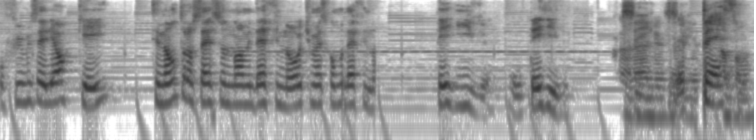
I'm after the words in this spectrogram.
o filme seria ok se não trouxesse o nome Death Note, mas como Death Note. Terrível. é Terrível. Caralho, É sim, tá péssimo.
